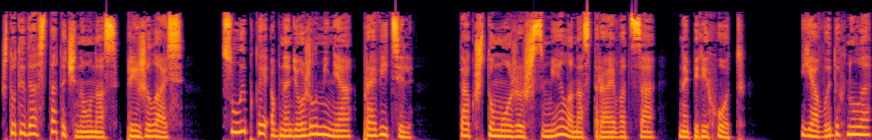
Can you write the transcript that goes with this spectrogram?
что ты достаточно у нас прижилась». С улыбкой обнадежил меня правитель. «Так что можешь смело настраиваться на переход». Я выдохнула,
